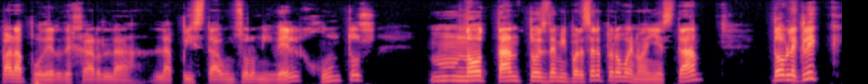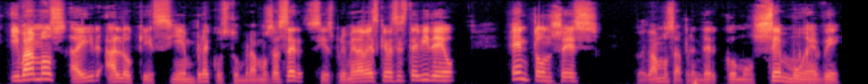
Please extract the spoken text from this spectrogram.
para poder dejar la, la pista a un solo nivel juntos. Mm, no tanto es de mi parecer, pero bueno, ahí está. Doble clic y vamos a ir a lo que siempre acostumbramos a hacer. Si es primera vez que ves este video, entonces pues vamos a aprender cómo se mueve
